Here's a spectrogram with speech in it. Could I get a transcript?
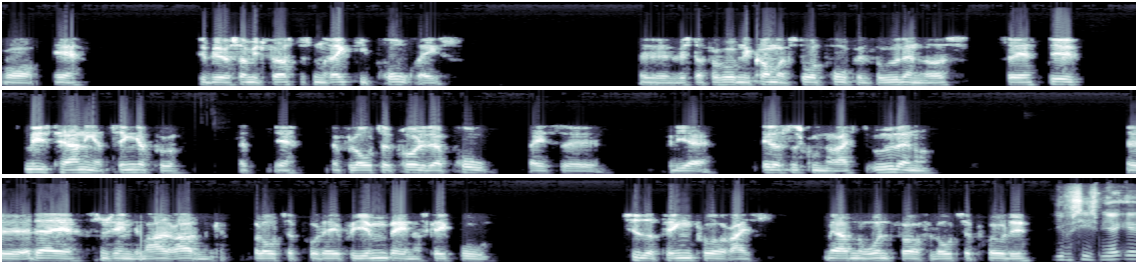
hvor, ja, det bliver så mit første sådan rigtige pro-race. Øh, hvis der forhåbentlig kommer et stort pro-felt fra udlandet også. Så ja, det er mest herning, jeg tænker på. At ja, jeg får lov til at prøve det der pro-race. Øh, fordi ja, ellers så skulle man rejse til udlandet. Øh, og der ja, synes jeg egentlig, det er meget rart, at man kan få lov til at prøve det af på hjemmebane, og skal ikke bruge tid og penge på at rejse verden rundt for at få lov til at prøve det. Lige præcis, men jeg, jeg,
